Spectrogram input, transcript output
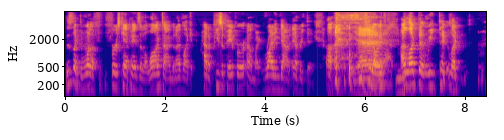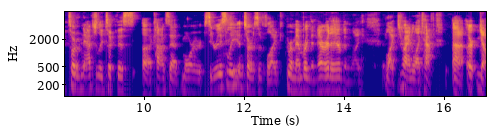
this is like the, one of the f- first campaigns in a long time that I've like had a piece of paper and I'm like writing down everything. Uh, Yeah, you know, it's, Yeah. I like that we take like sort of naturally took this uh, concept more seriously in terms of like remembering the narrative and like like trying to like have uh, or, you know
